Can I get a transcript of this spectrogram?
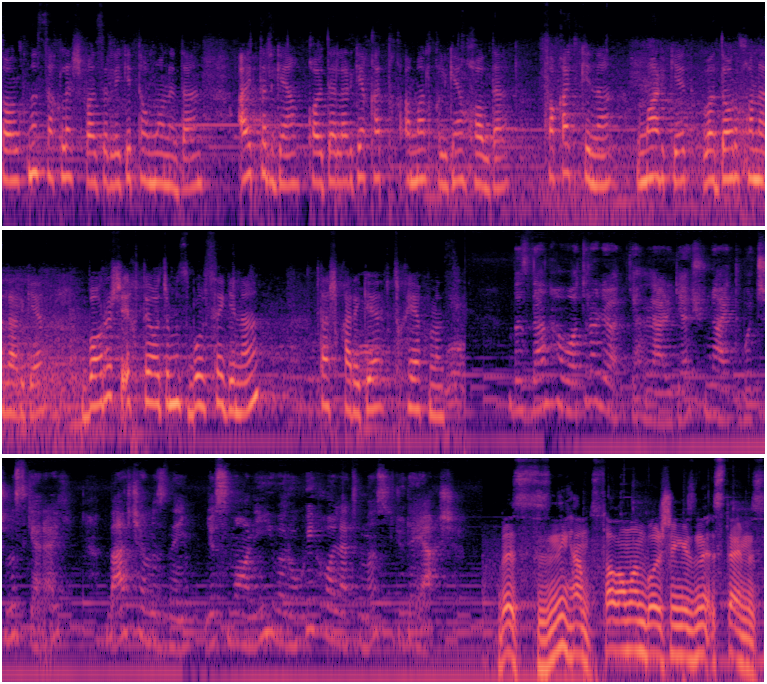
Sog'liqni saqlash vazirligi tomonidan aytilgan qoidalarga qattiq amal qilgan holda faqatgina market va dorixonalarga borish ehtiyojimiz bo'lsagina tashqariga chiqyapmiz. Bizdan xavotir olayotganlarga shuni aytib o'tishimiz kerak. Barchamizning jismoniy va ruhiy holatimiz juda yaxshi. Biz sizning ham sog'-omon bo'lishingizni istaymiz.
